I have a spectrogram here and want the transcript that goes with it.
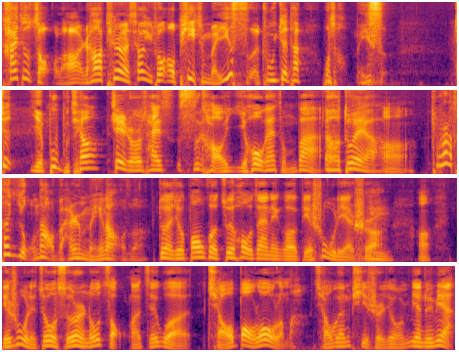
他就走了，然后听上消息说哦 Peach 没死，住医院，他我操没死，就也不补枪。这时候才思考以后该怎么办。啊，对啊，啊。不知道他有脑子还是没脑子，对，就包括最后在那个别墅里也是、嗯。啊，别墅里最后所有人都走了，结果乔暴露了嘛，乔跟 Peach 就面对面，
